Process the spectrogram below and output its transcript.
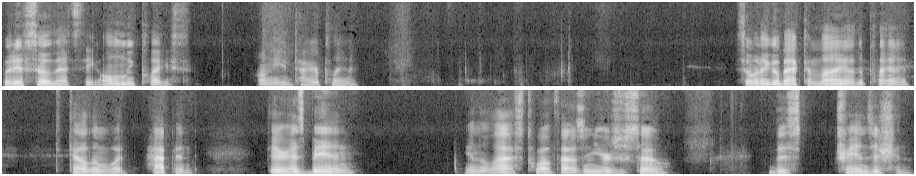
But if so, that's the only place on the entire planet. So when I go back to my other planet to tell them what happened, there has been, in the last 12,000 years or so, this transition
